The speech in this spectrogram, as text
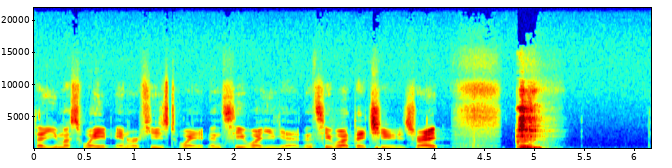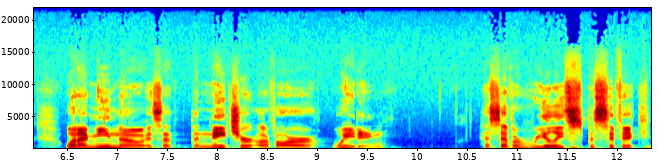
that you must wait and refuse to wait and see what you get and see what they choose, right? what I mean, though, is that the nature of our waiting has to have a really specific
